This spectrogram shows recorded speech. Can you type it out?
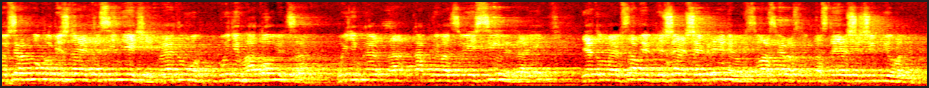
но все равно побеждает и сильнейший. Поэтому будем готовиться, будем ка- накапливать свои силы. Да. И я думаю, в самое ближайшее время из вас вырастут настоящие чемпионы.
